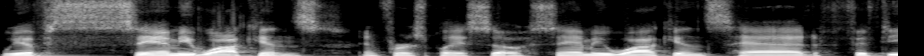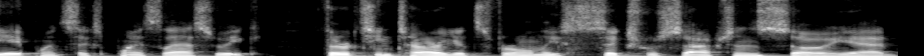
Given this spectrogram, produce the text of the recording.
We have Sammy Watkins in first place. So Sammy Watkins had 58.6 points last week, 13 targets for only six receptions. So he had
